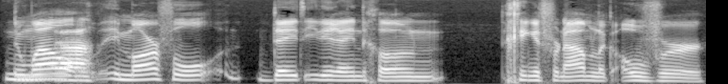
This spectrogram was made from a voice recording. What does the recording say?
normaal Ja. in Marvel deed iedereen gewoon, ging het voornamelijk over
